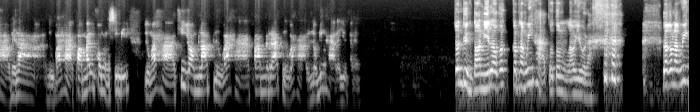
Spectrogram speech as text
หาเวลาหรือว่าหาความมั่นคงของชีวิต หรือว่าหาที่ยอมรับหรือว่าหาความรักหรือว่าหาเราวิ่งหาอะไรอยู่ตอนนั้นจนถึงตอนนี้เราก็กำลังวิ่งหาตัวตนของเราอยู่นะ เรากำลังวิ่ง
